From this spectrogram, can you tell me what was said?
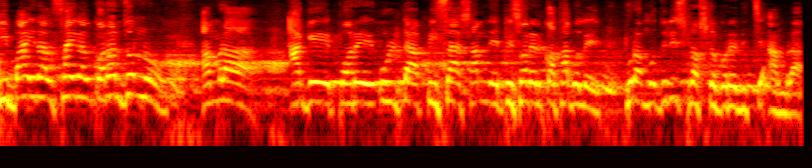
কি বাইরাল সাইরাল করার জন্য আমরা আগে, পরে, উল্টা পিসা সামনে, পিছনের কথা বলে পুরা মজলিস নষ্ট করে দিচ্ছে আমরা।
